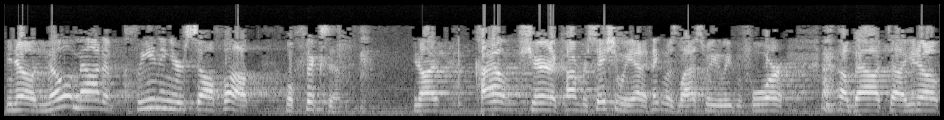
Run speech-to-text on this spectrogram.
You know, no amount of cleaning yourself up will fix it. You know, Kyle shared a conversation we had, I think it was last week, the week before, about, uh, you know,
